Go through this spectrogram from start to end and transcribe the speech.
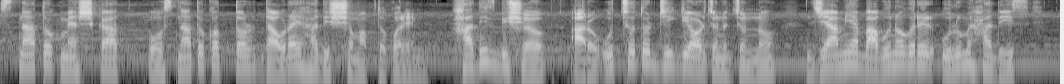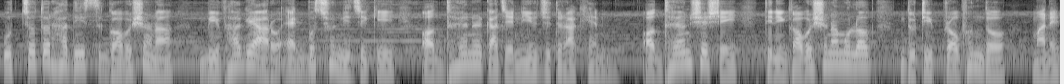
স্নাতক মেশকাত ও স্নাতকোত্তর দাওরাই হাদিস সমাপ্ত করেন। হাদিস বিষয়ক আরও উচ্চতর ডিগ্রি অর্জনের জন্য জামিয়া বাবুনগরের উলুমে হাদিস, উচ্চতর হাদিস গবেষণা বিভাগে আরও এক বছর নিজেকে অধ্যয়নের কাজে নিয়োজিত রাখেন। অধ্যয়ন শেষে তিনি গবেষণামূলক দুটি প্রবন্ধ মানে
